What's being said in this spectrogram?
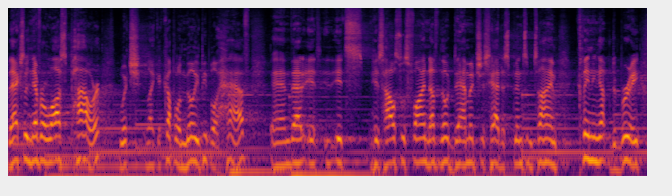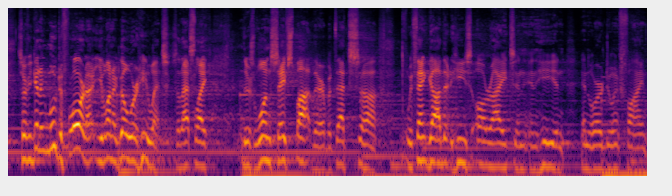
They actually never lost power, which like a couple of million people have, and that it, it's, his house was fine, nothing, no damage, just had to spend some time cleaning up debris. So if you're going to move to Florida, you want to go where he went. So that's like, there's one safe spot there, but that's, uh, we thank God that he's all right and, and he and, and Laura are doing fine.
